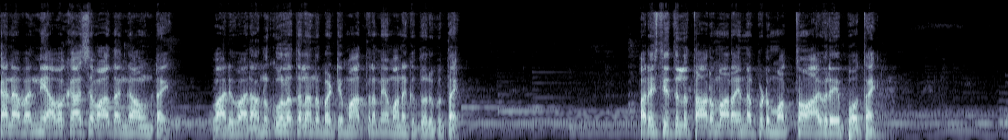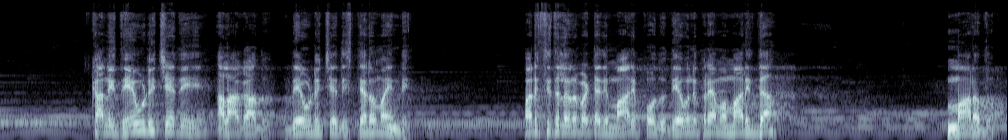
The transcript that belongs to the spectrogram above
కానీ అవన్నీ అవకాశవాదంగా ఉంటాయి. వారి వారి అనుకూలతలను బట్టి మాత్రమే మనకు దొరుకుతాయి. పరిస్థితులు తారుమారైనప్పుడు మొత్తం ఆవిరైపోతాయి. కానీ దేవుడిచ్చేది అలా కాదు. దేవుడిచ్చేది స్థిరమైంది. పరిస్థితులను బట్టి అది మారిపోదు. దేవుని ప్రేమ మారిద్దా? మారదు.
